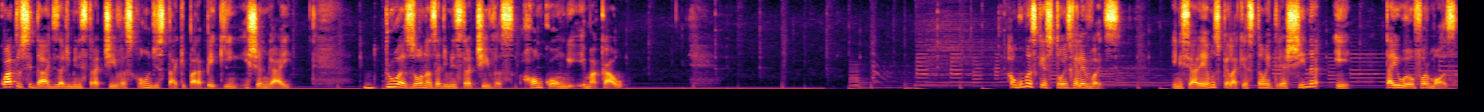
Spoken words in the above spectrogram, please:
quatro cidades administrativas com destaque para Pequim e Xangai, duas zonas administrativas, Hong Kong e Macau, algumas questões relevantes. Iniciaremos pela questão entre a China e Taiwan Formosa.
